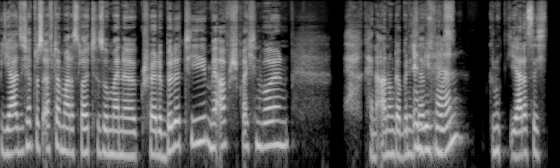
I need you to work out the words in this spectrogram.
Ja, also ich habe das öfter mal, dass Leute so meine Credibility mir absprechen wollen ja, keine Ahnung, da bin ich Inwiefern? genug, ja, dass ich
